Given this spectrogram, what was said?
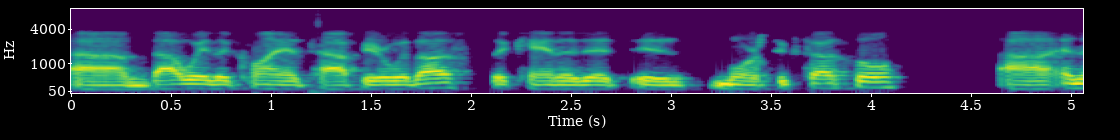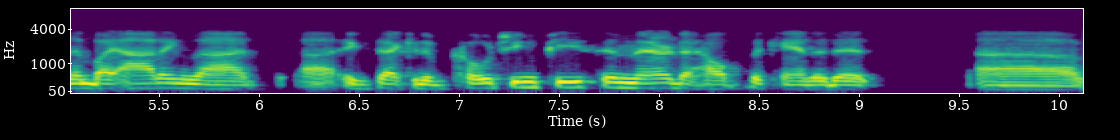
Um, that way, the client's happier with us, the candidate is more successful. Uh, and then by adding that uh, executive coaching piece in there to help the candidate uh,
